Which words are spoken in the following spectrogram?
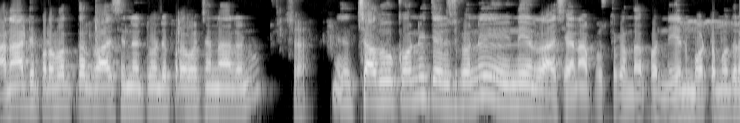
ఆనాటి ప్రవక్తలు రాసినటువంటి ప్రవచనాలను చదువుకొని తెలుసుకొని నేను రాశాను ఆ పుస్తకం తప్ప నేను మొట్టమొదట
